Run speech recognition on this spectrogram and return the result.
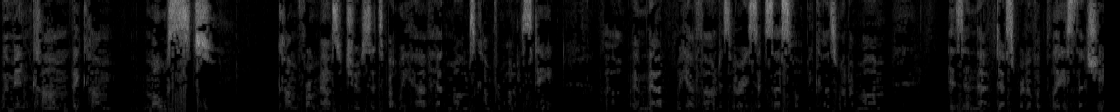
women come, they come, most come from Massachusetts, but we have had moms come from out of state. Uh, and that we have found is very successful because when a mom is in that desperate of a place that she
